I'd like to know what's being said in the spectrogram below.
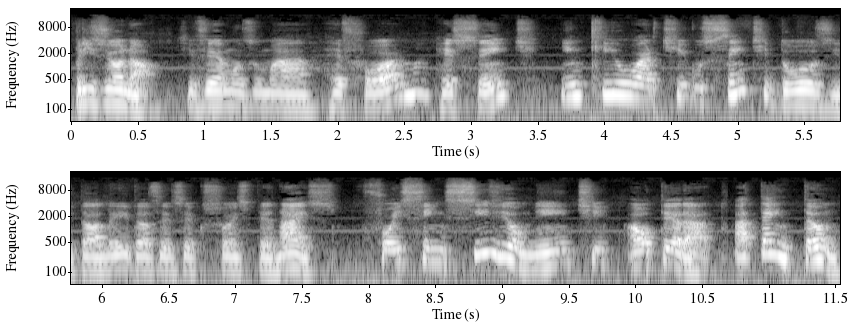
prisional. Tivemos uma reforma recente em que o artigo 112 da Lei das Execuções Penais foi sensivelmente alterado. Até então,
